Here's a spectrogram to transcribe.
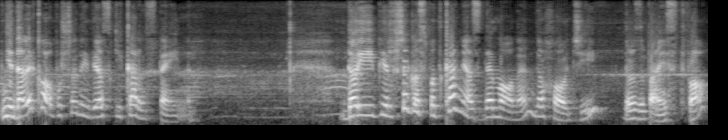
Niedaleko opuszczonej wioski Karnstein. Do jej pierwszego spotkania z demonem dochodzi, drodzy Państwo,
